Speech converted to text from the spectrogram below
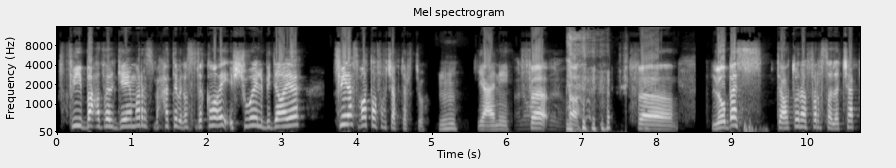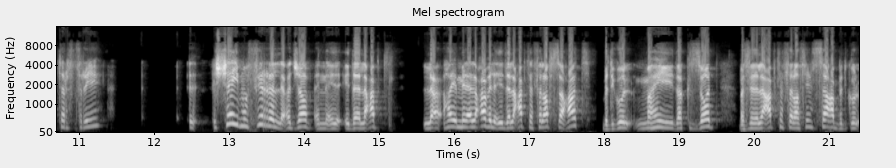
في بعض ال gamers حتى من أصدقائي شوي البداية في ناس ما طافوا chapter 2 مهم. يعني ف. آه. ف لو بس تعطونا فرصة ل chapter 3 الشيء مثير للإعجاب إن إذا لعبت لع... هاي من الألعاب اللي إذا لعبتها ثلاث ساعات بتقول ما هي ذاك الزود بس إذا لعبتها 30 ساعة بتقول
